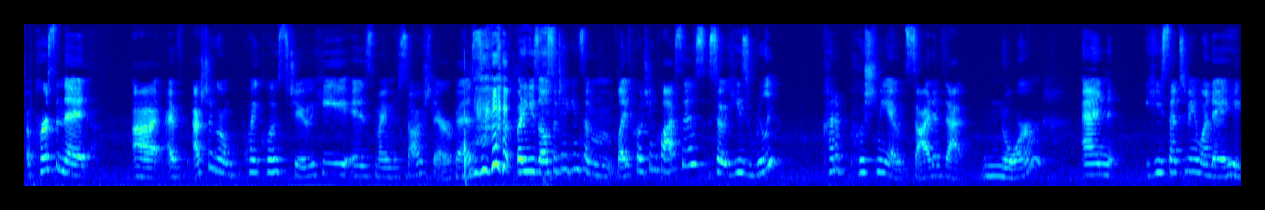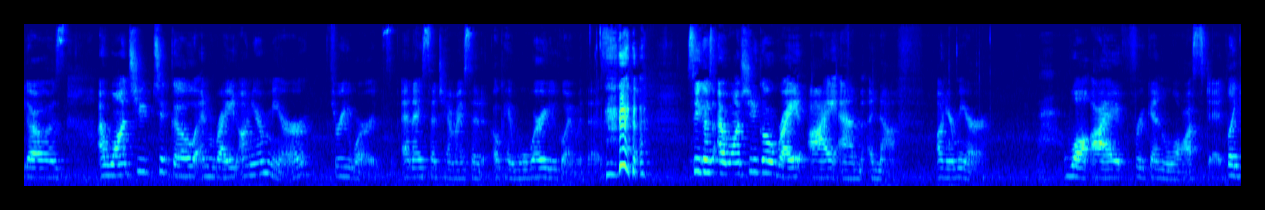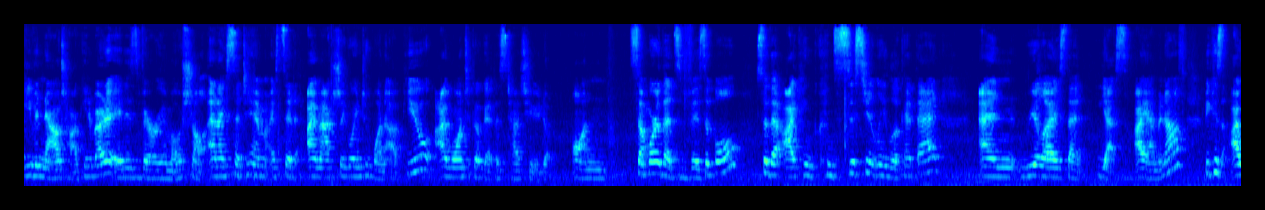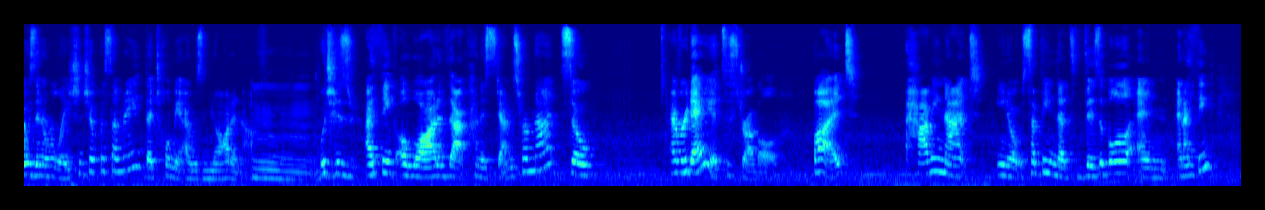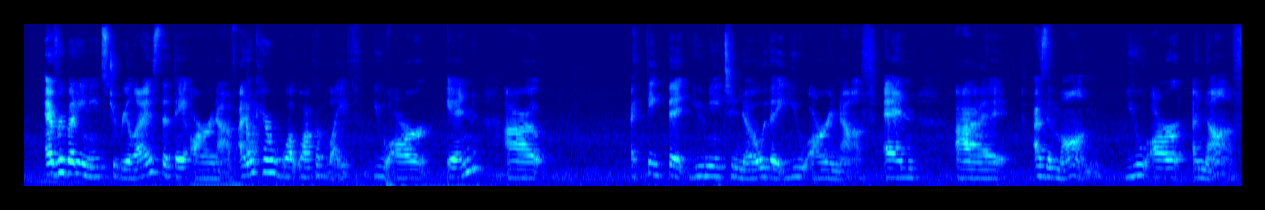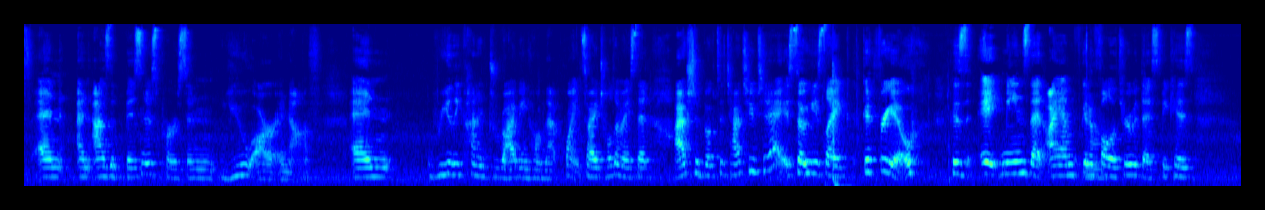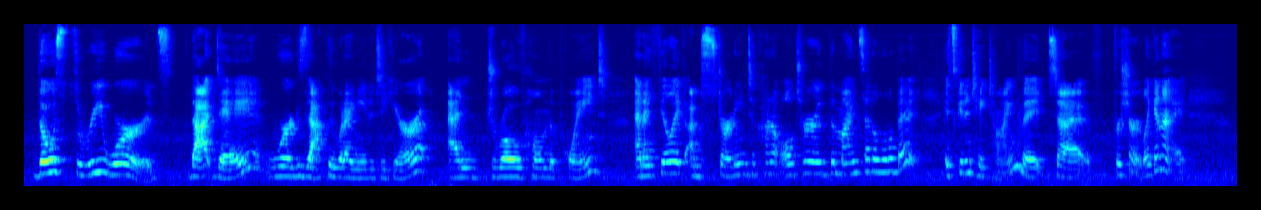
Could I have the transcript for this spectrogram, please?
a person that uh, I've actually grown quite close to. He is my massage therapist, but he's also taking some life coaching classes. So he's really kind of pushed me outside of that norm. And he said to me one day, he goes, I want you to go and write on your mirror three words. And I said to him, I said, okay, well, where are you going with this? So he goes, I want you to go write, I am enough on your mirror. Well, I freaking lost it. Like, even now talking about it, it is very emotional. And I said to him, I said, I'm actually going to one up you. I want to go get this tattooed on somewhere that's visible so that I can consistently look at that and realize that, yes, I am enough. Because I was in a relationship with somebody that told me I was not enough Mm. which is I think a lot of that kind of stems from that. So every day it's a struggle, but having that, you know, something that's visible and and I think everybody needs to realize that they are enough. I don't care what walk of life you are in. Uh, I think that you need to know that you are enough, and uh, as a mom, you are enough, and and as a business person, you are enough, and really kind of driving home that point. So I told him, I said, I actually booked a tattoo today. So he's like, good for you, because it means that I am gonna Yeah. follow through with this because those three words that day were exactly what I needed to hear and drove home the point. And I feel like I'm starting to kind of alter the mindset a little bit. It's going to take time, but uh, for sure. Like, and I,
